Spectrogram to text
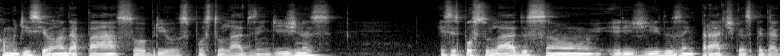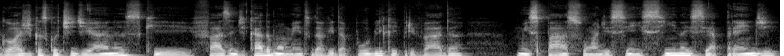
Como disse Yolanda Parra sobre os postulados indígenas, esses postulados são erigidos em práticas pedagógicas cotidianas que fazem de cada momento da vida pública e privada um espaço onde se ensina e se aprende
